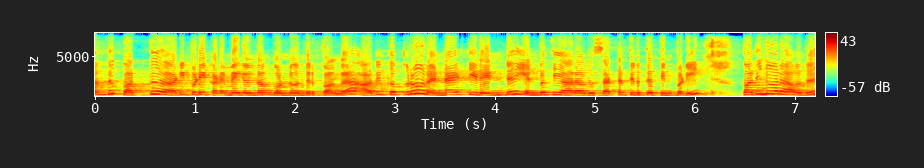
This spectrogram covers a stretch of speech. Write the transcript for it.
வந்து பத்து அடிப்படை கடமைகள் தான் கொண்டு வந்திருப்பாங்க. அதுக்கப்புறம் ரெண்டாயிரத்தி ரெண்டு எண்பத்தி ஆறாவது சட்ட திருத்தத்தின்படி பதினோராவது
